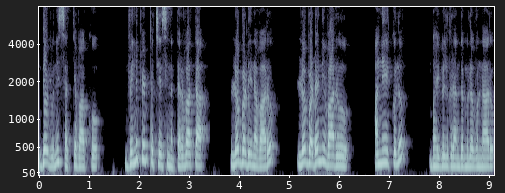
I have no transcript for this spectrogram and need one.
దేవుని సత్యవాక్కు వినిపింపచేసిన తర్వాత లోబడిన వారు లోబడని వారు అనేకులు బైబిల్ గ్రంథంలో ఉన్నారు.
